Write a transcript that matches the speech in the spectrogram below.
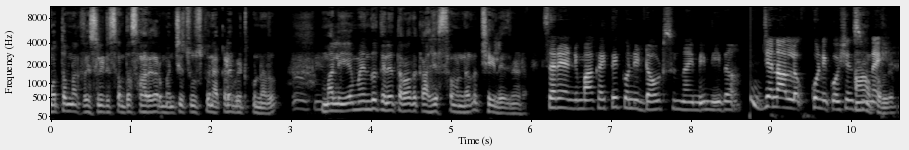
మొత్తం నాకు ఫెసిలిటీస్ అంతా సార్ గారు మంచిగా చూసుకొని అక్కడే పెట్టుకున్నారు. మళ్ళీ ఏమైందో తెలియదు తర్వాత కాల్ చేస్తామన్నారు చేయలేదు మేడం. సరే అండి మాకైతే కొన్ని డౌట్స్ ఉన్నాయి మీ మీద. జనాల్లో కొన్ని క్వశ్చన్స్ ఉన్నాయి.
